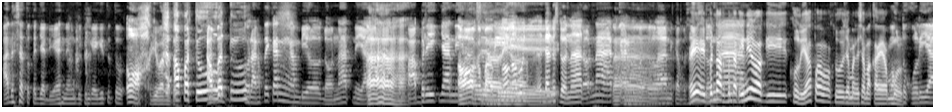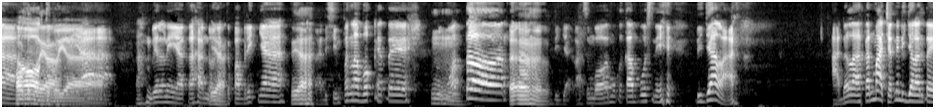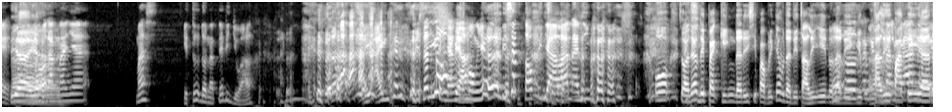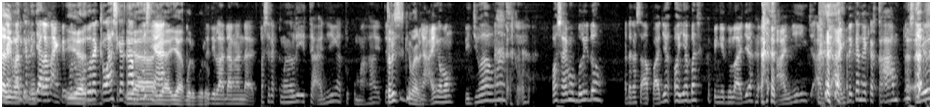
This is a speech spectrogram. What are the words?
ada satu kejadian yang bikin kayak gitu tuh Oh, gimana tuh? Apa tuh? Apa tuh? orang teh kan ngambil donat nih ya Ah. ke pabriknya nih Oh, ke pabrik. oh nih. kamu danus donat donat kan Ah. kebetulan di kampus Eh, bentar, bentar. Ini lagi kuliah apa waktu zaman SMA kayak mul? waktu kuliah Oh, waktu Oh, kuliah. waktu kuliah. Iya. Ngambil nih ya kan donat Iya. ke pabriknya Iya. nah, disimpan lah boknya teh di Hmm. motor Heeh. di ja- langsung bawa mau ke kampus nih di jalan adalah kan macet nih di jalan teh Iya, Ada iya. orang nanya mas itu donatnya dijual aing, aing kan Di stop yang ya? ngomongnya "Heh, di stop di jalan anjing Oh, soalnya di packing dari si pabriknya udah ditaliin, udah di kan tali pati ya, tali mati. kan di jalan aing teh Iya. buru-buru rek kelas ke kampusnya Iya, iya, buru-buru. itu di ladangan dah pas rek meuli itu anjing atuh kumaha itu Terus gimana? Ya, aing ngomong dijual mas. Oh saya mau beli dong. ada rasa apa aja oh iya bas ke pinggir dulu aja anjing anjing aing teh kan ke kampus ieu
